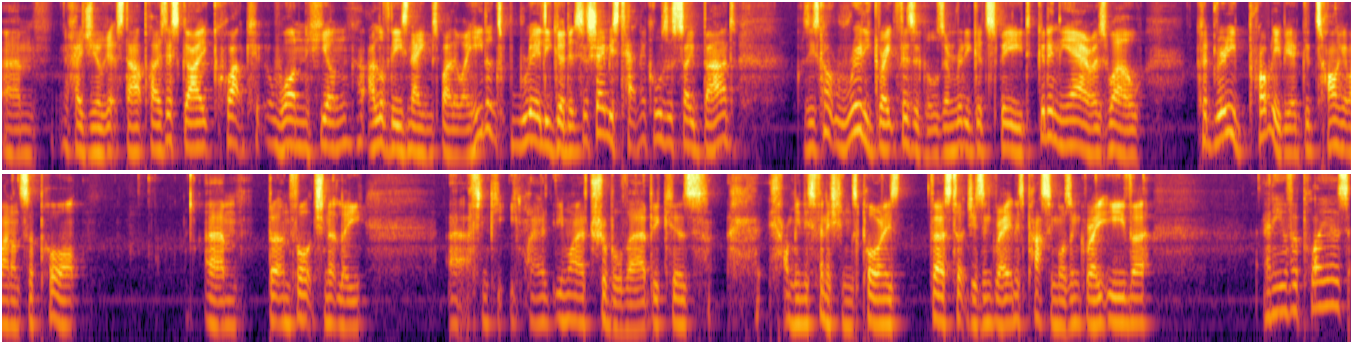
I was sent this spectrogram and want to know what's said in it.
Um, occasionally you'll get start players. This guy, Kwak Won Hyung. I love these names, by the way. He looks really good. It's a shame his technicals are so bad because he's got really great physicals and really good speed. Good in the air as well. Could really probably be a good target man on support. Um, but unfortunately, uh, I think he, he, might, he might have trouble there because, I mean, his finishing's poor and his first touch isn't great, and his passing wasn't great either. Any other players?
